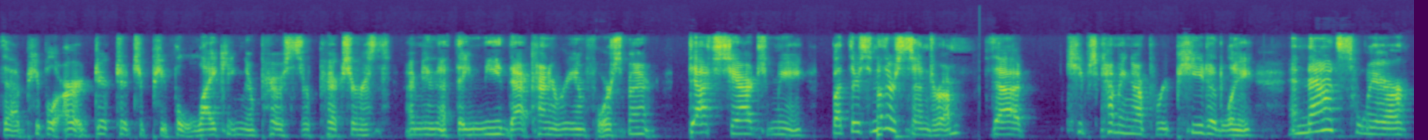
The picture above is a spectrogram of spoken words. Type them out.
that people are addicted to people liking their posts or pictures. I mean, that they need that kind of reinforcement. That's sad to me. But there's another syndrome that keeps coming up repeatedly, and that's where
